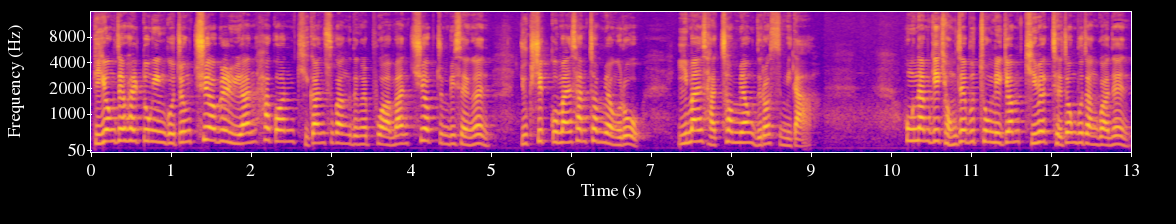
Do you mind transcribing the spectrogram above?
비경제 활동 인구 중 취업을 위한 학원, 기간 수강 등을 포함한 취업 준비생은 69만 3천 명으로 2만 4천 명 늘었습니다. 홍남기 경제부총리 겸 기획재정부 장관은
